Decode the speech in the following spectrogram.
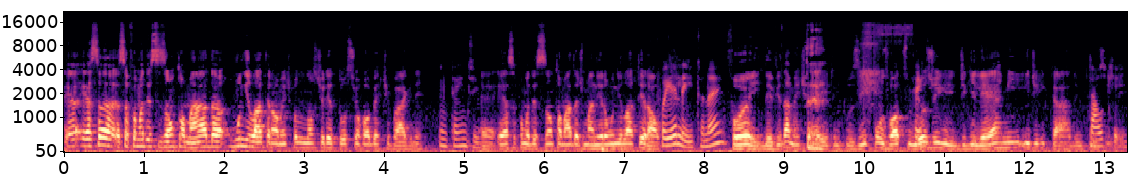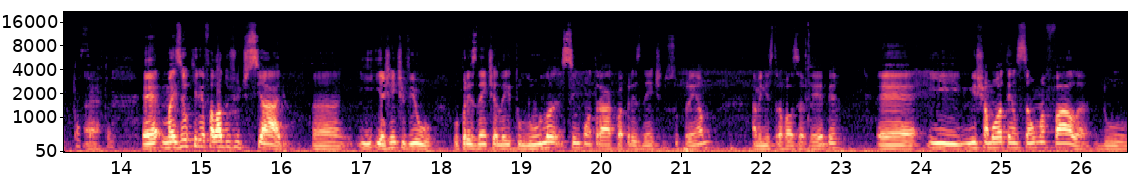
É. É, essa, essa foi uma decisão tomada unilateralmente pelo nosso diretor, o senhor Robert Wagner. Entendi. É, essa foi uma decisão tomada de maneira unilateral. Foi eleito, né? Foi, devidamente eleito, inclusive com os votos Sim. meus de, de, Guilherme e de Ricardo. Tá ok, tá é. certo. É, mas eu queria falar do judiciário. Uh, e, e a gente viu o presidente eleito Lula se encontrar com a presidente do Supremo, a ministra Rosa Weber, é, e me chamou a atenção uma fala do,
